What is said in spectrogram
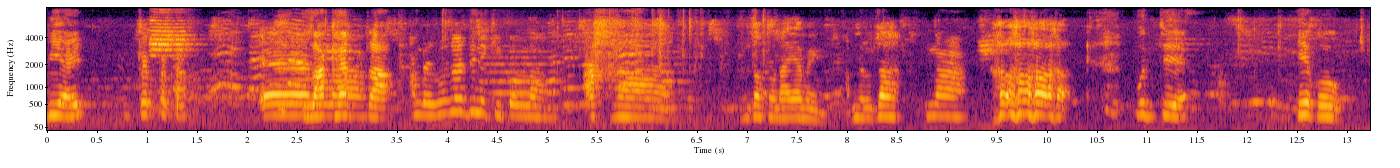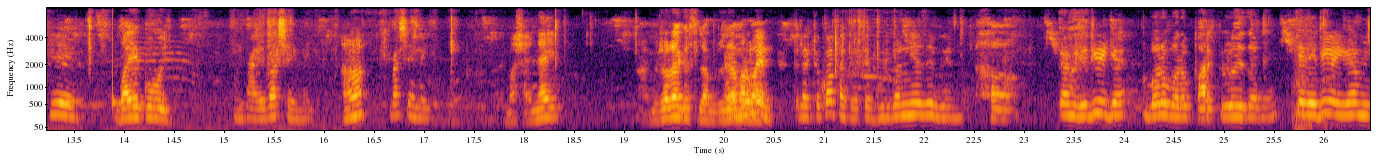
বিয়ে টাকা লাখ একটা। আমরা রোজার দিনে কি করলাম? আহা। রোজা তো নাই আমি। আপনার রোজা? না। বুঝছি। কে কো? কি? ভাই কই? ভাই বাসায় নেই। হ্যাঁ? বাসায় নেই। বাসায় নাই? আমি ডরা গেছিলাম যদি আবার ভাই তাহলে একটা কথা কইতে ঘুরবার নিয়ে যাবেন? হ্যাঁ। তো আমি রেডি হয়ে গে বড় বড় পার্কে লয়ে যাব। তো রেডি হয়ে গে আমি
